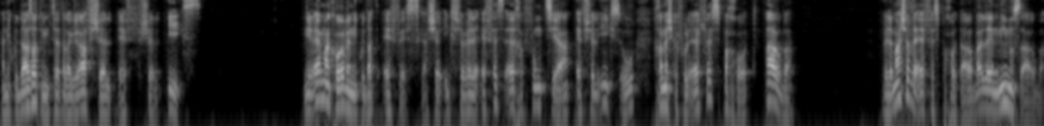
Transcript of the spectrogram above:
הנקודה הזאת נמצאת על הגרף של f של x. נראה מה קורה בנקודת 0, כאשר x שווה ל-0, ערך הפונקציה f של x הוא 5 כפול 0 פחות 4. ולמה שווה 0 פחות 4? למינוס 4.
